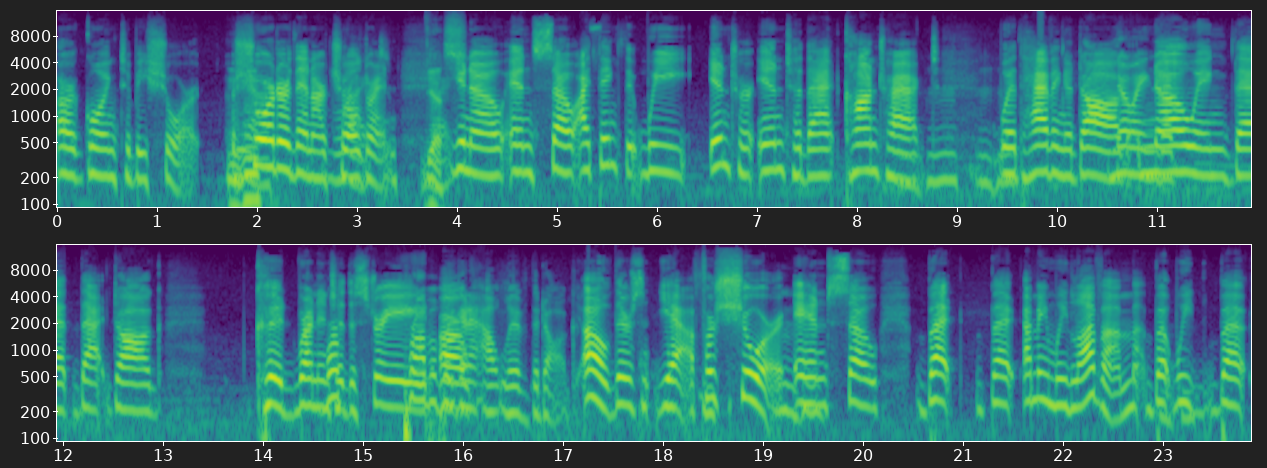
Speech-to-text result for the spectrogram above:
are going to be short, shorter than our children. Yes. You know, and so I think that we enter into that contract with having a dog, Knowing knowing, that- that, that dog could run into We're the street. Probably going to outlive the dog. Oh, there's yeah, Mm-hmm. for sure. And so, but but I mean, we love them, but we Mm-hmm. but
